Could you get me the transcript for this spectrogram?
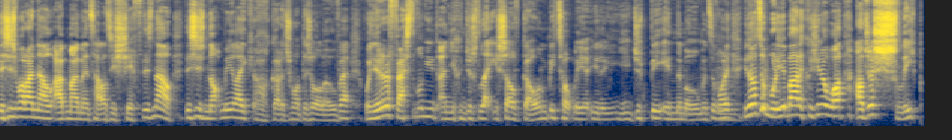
this is what I know. I, my mentality shift is now. This is not me like, oh god, I just want this all over. When you're at a festival you, and you can just let yourself go and be totally, you know, you just be in the moment of what it, mm. you don't have to worry about it because you know what? I'll just sleep.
